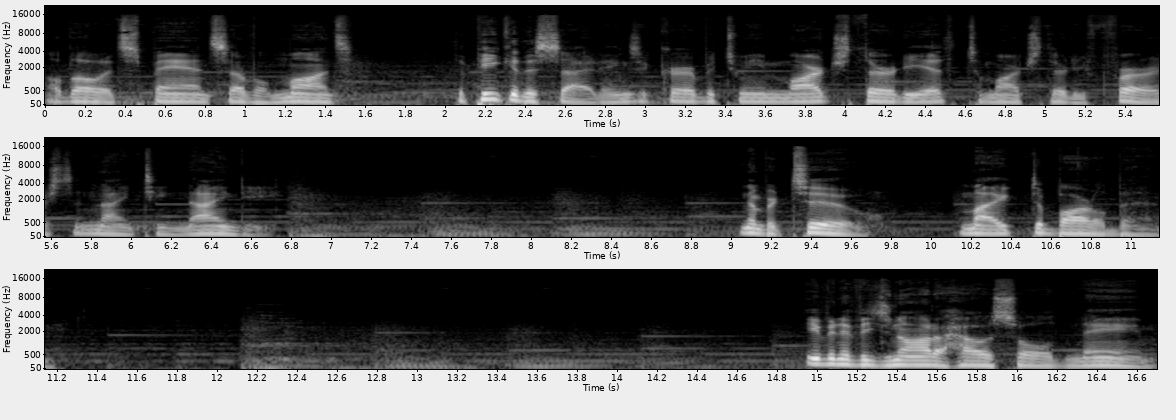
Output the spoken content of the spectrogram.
Although it spanned several months, the peak of the sightings occurred between March 30th to March 31st in 1990. Number 2. Mike de Bardeleben. Even if he's not a household name,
